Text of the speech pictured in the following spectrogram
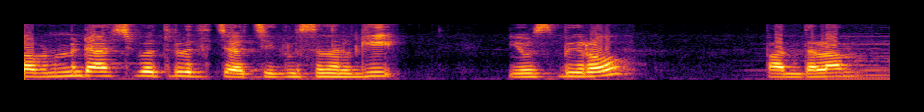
ഗവൺമെന്റ് ആശുപത്രിയിൽ എത്തിച്ച് ചികിത്സ നൽകി. News bureau Pandalam.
